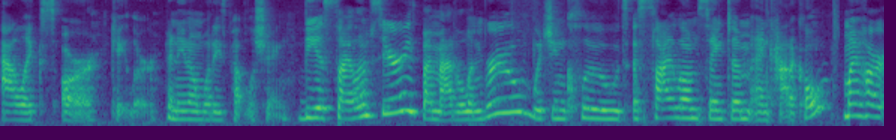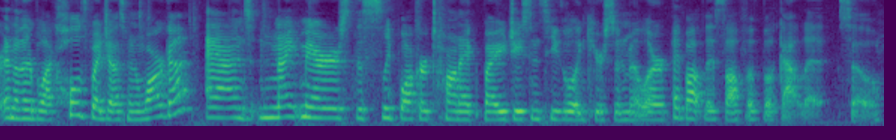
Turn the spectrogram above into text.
Alex R. Kahler depending on what he's publishing. The Asylum series by Madeleine Roux, which includes Asylum, Sanctum, and Catacomb. My Heart and Other Black Holes by Jasmine Warga. And Nightmares, The Sleepwalker Tonic by Jason Segel and Kirsten Miller. I bought this off of Book Outlet, so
